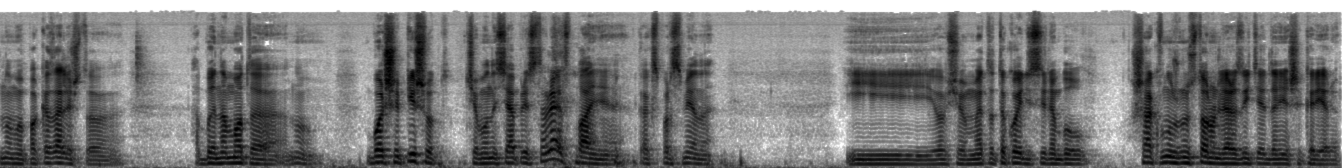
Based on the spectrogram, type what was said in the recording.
ну, мы показали, что об Иномото, ну, больше пишут, чем он из себя представляет в плане, как спортсмена. И, в общем, это такой действительно был шаг в нужную сторону для развития дальнейшей карьеры.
